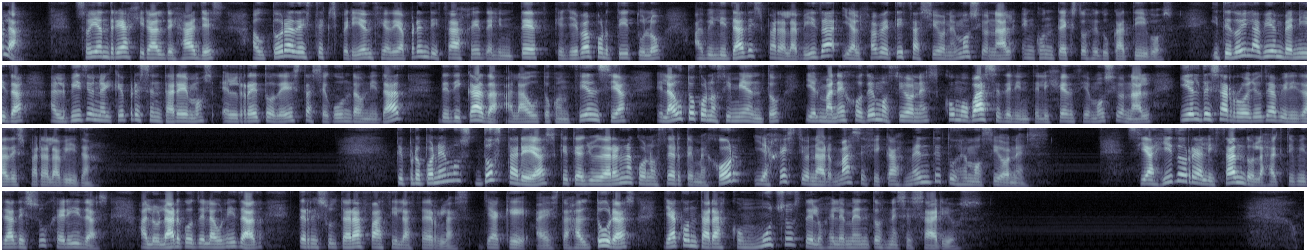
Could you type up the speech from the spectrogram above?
Hola, soy Andrea Giralde Hayes, autora de esta experiencia de aprendizaje del INTEF que lleva por título Habilidades para la vida y alfabetización emocional en contextos educativos. Y te doy la bienvenida al vídeo en el que presentaremos el reto de esta segunda unidad dedicada a la autoconciencia, el autoconocimiento y el manejo de emociones como base de la inteligencia emocional y el desarrollo de habilidades para la vida te proponemos dos tareas que te ayudarán a conocerte mejor y a gestionar más eficazmente tus emociones. Si has ido realizando las actividades sugeridas a lo largo de la unidad, te resultará fácil hacerlas, ya que a estas alturas ya contarás con muchos de los elementos necesarios.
